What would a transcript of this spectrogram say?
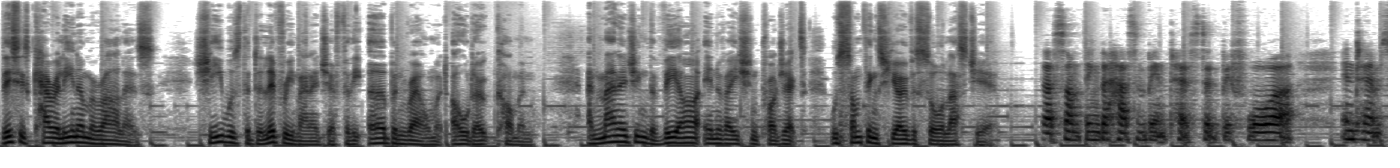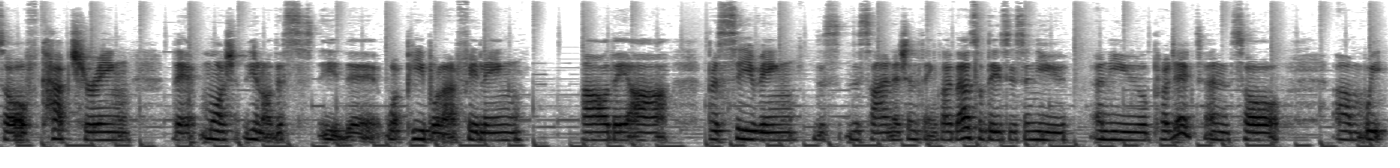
This is Carolina Morales. She was the delivery manager for the urban realm at Old Oak Common, and managing the VR innovation project was something she oversaw last year. That's something that hasn't been tested before in terms of capturing the more you know this the what people are feeling how they are perceiving this, the signage and things like that. So this is a new a new project, and so um, we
